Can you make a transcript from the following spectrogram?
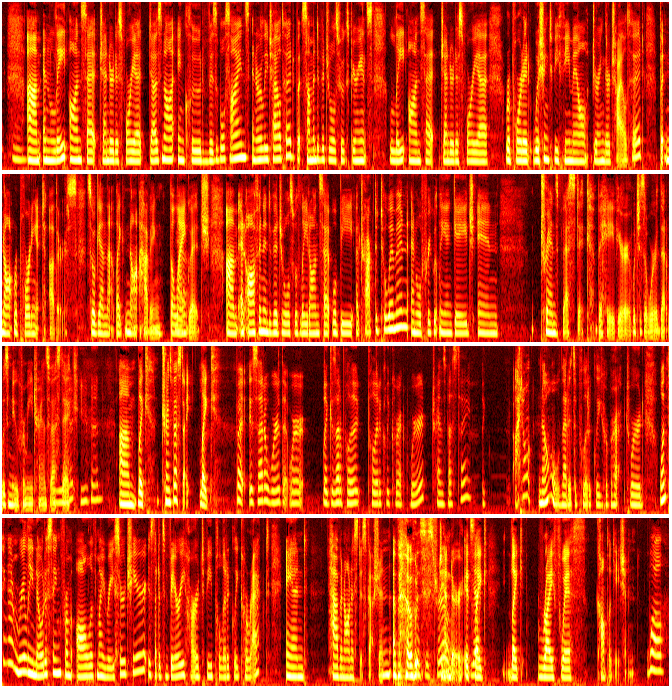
Um, and late onset gender dysphoria does not include visible signs in early childhood, but some individuals who experience late onset gender dysphoria reported wishing to be female during their childhood, but not reporting it to others. So, again, that like not having the language. Um, and often individuals with late onset will be attracted to women and will frequently engage in transvestic behavior, which is a word that was new for me, transvestic. what even? Um, like transvestite, like But is that a word that we're like? Is that a polit- politically correct word? Transvestite? Like, I don't know that it's a politically correct word. One thing I'm really noticing from all of my research here is that it's very hard to be politically correct and have an honest discussion about This is true. gender. It's Yeah. like like rife with complication. well,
